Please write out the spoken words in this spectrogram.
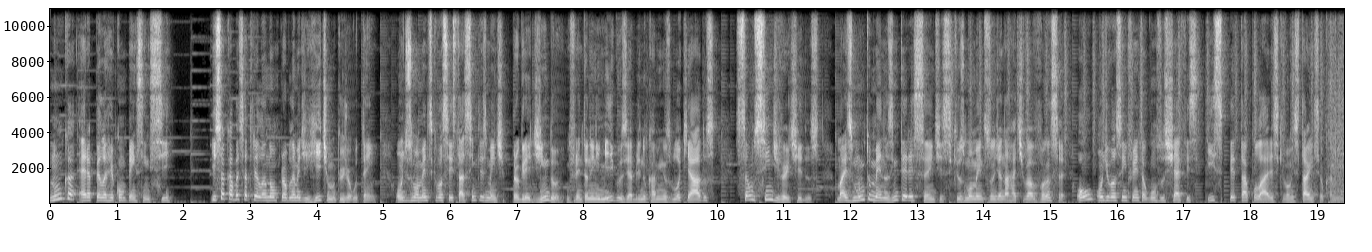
Nunca era pela recompensa em si, isso acaba se atrelando a um problema de ritmo que o jogo tem, onde os momentos que você está simplesmente progredindo, enfrentando inimigos e abrindo caminhos bloqueados, são sim divertidos, mas muito menos interessantes que os momentos onde a narrativa avança ou onde você enfrenta alguns dos chefes espetaculares que vão estar em seu caminho.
